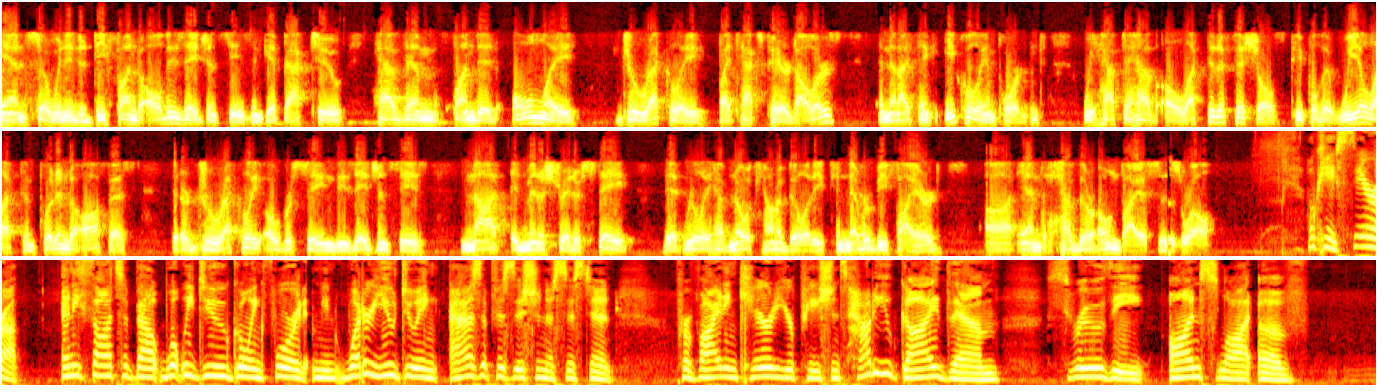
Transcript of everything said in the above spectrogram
And so we need to defund all these agencies and get back to have them funded only directly by taxpayer dollars. And then I think equally important, we have to have elected officials, people that we elect and put into office that are directly overseeing these agencies, not administrative state that really have no accountability, can never be fired, uh, and have their own biases as well. Okay, Sarah, any thoughts about what we do going forward? I mean, what are you doing as a physician assistant, providing care to your patients? How do you guide them through the onslaught of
